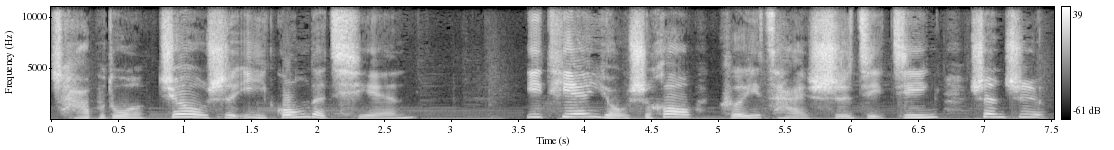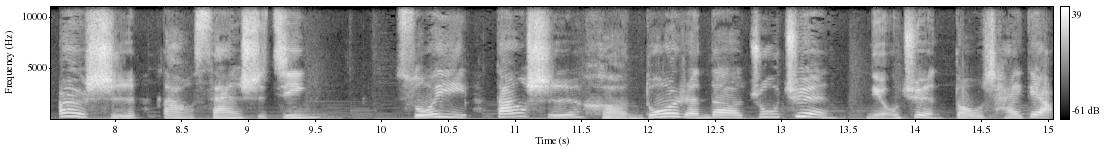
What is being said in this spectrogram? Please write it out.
差不多就是一工的钱，一天有时候可以采十几斤，甚至二十到三十斤。所以当时很多人的猪圈、牛圈都拆掉，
